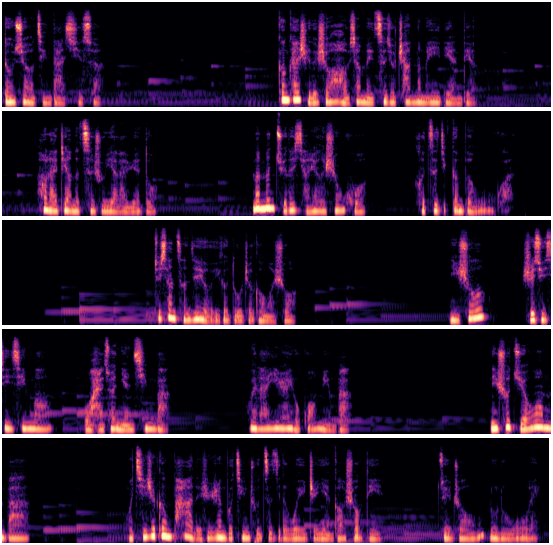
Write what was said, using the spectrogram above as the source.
都需要精打细算。刚开始的时候，好像每次就差那么一点点。后来这样的次数越来越多，慢慢觉得想要的生活和自己根本无关。就像曾经有一个读者跟我说：“你说失去信心吗？我还算年轻吧，未来依然有光明吧。你说绝望吧，我其实更怕的是认不清楚自己的位置，眼高手低，最终碌碌无为。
